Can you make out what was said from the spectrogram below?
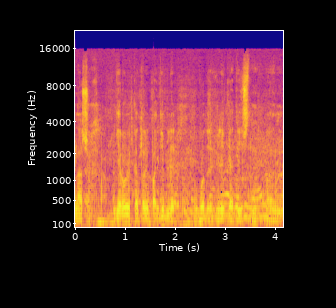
наших героев, которые погибли в годы Великой Отечественной войны.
